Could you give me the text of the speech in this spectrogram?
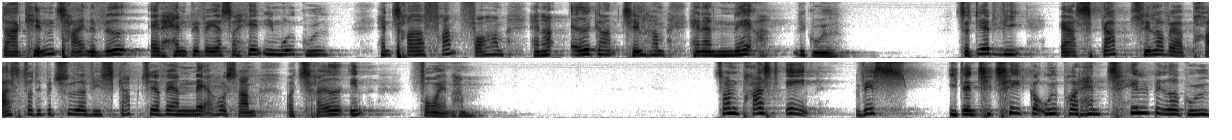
der er kendetegnet ved, at han bevæger sig hen imod Gud. Han træder frem for ham. Han har adgang til ham. Han er nær ved Gud. Så det, at vi er skabt til at være præster, det betyder, at vi er skabt til at være nær hos ham og træde ind foran ham. Så en præst en, hvis identitet går ud på, at han tilbeder Gud,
